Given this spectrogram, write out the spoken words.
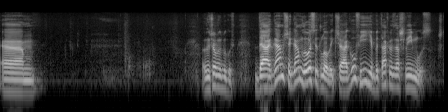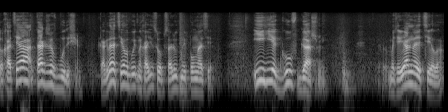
Эм... На чем мы бегу? Да гам шагам лосит ловик, шагуф и ебетах разошли мус. Что хотя также в будущем, когда тело будет находиться в абсолютной полноте. Ие гуф гашми материальное тело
